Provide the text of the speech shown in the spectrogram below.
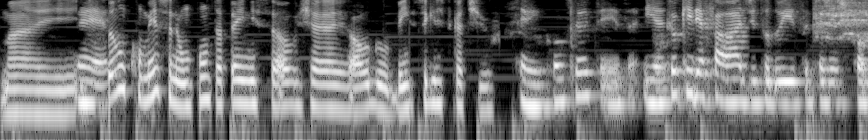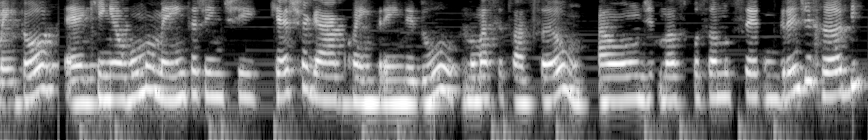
mas é. no começo, né, um pontapé inicial já é algo bem significativo. Sim, com certeza. E o que eu queria falar de tudo isso que a gente comentou é que em algum momento a gente quer chegar com a Empreendedor numa situação onde nós possamos ser um grande hub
